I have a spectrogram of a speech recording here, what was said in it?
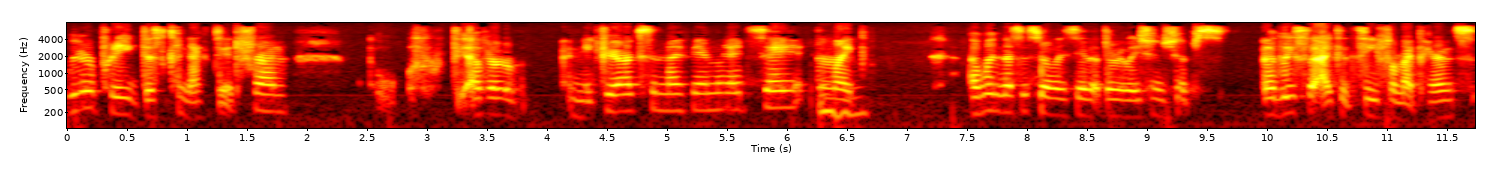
we were pretty disconnected from the other matriarchs in my family, I'd say. And mm-hmm. like, I wouldn't necessarily say that the relationships, at least that I could see from my parents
